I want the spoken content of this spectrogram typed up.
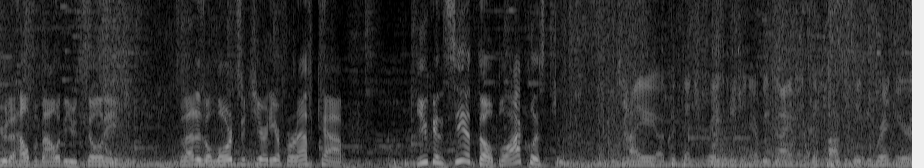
you to help him out with the utility. So that is a Lord secured here for FCAP. You can see it though. Blacklist High uh, contention rate each and every time as the Falcons AP Bren here.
